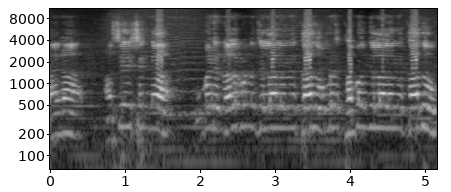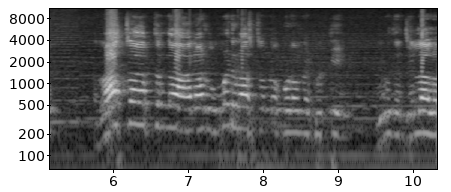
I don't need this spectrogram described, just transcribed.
ఆయన అశేషంగా ఉమ్మడి నల్గొండ జిల్లాలోనే కాదు ఉమ్మడి ఖమ్మం జిల్లాలోనే కాదు రాష్ట్ర వ్యాప్తంగా ఆనాడు ఉమ్మడి రాష్ట్రంలో కూడా ఉన్నటువంటి వివిధ జిల్లాలో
